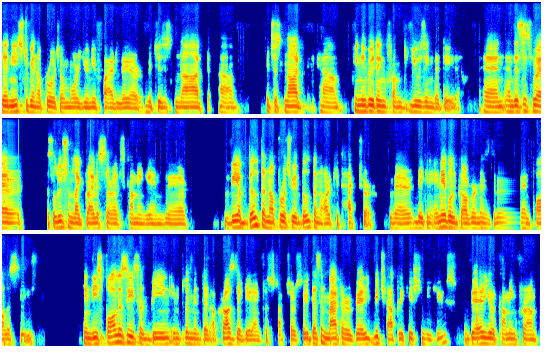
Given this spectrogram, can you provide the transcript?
there needs to be an approach of more unified layer, which is not um, which is not uh, inhibiting from using the data. And, and this is where a solution like Privacera is coming in, where we have built an approach, we have built an architecture where they can enable governance and policies And these policies are being implemented across the data infrastructure. So it doesn't matter where which application you use, where you're coming from,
